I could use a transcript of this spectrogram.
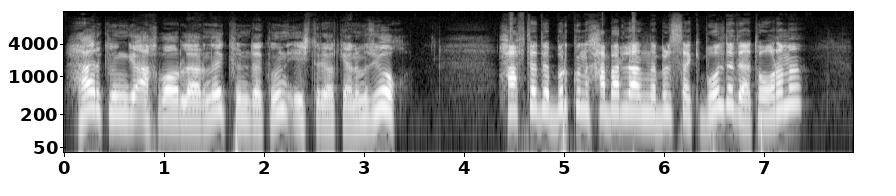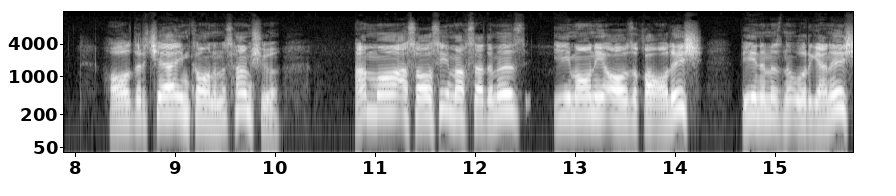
har kungi axborlarni kunda-kun eshittirayotganimiz yo'q. Haftada bir kun xabarlarni bilsak bo'ldi-da, to'g'rimi? Hozircha imkonimiz ham shu. Ammo asosiy maqsadimiz iymoniy oziqa olish, dinimizni o'rganish.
